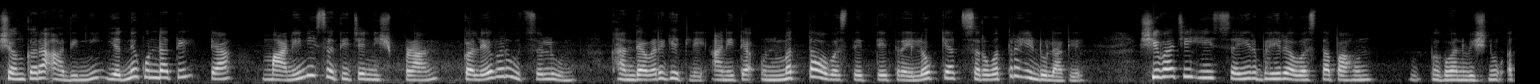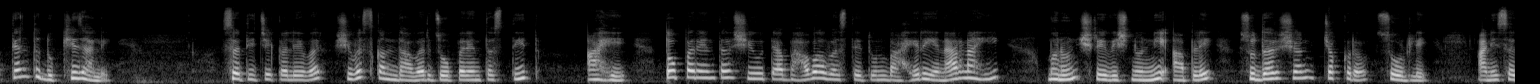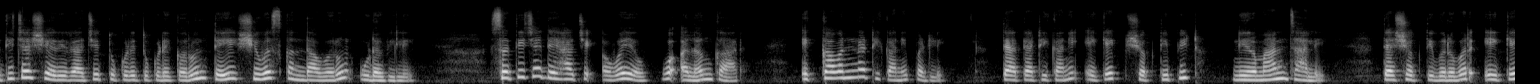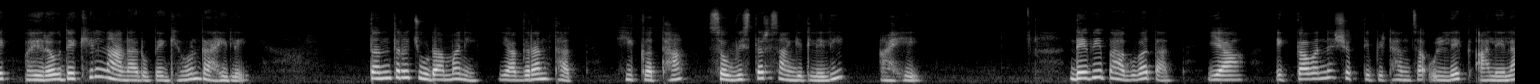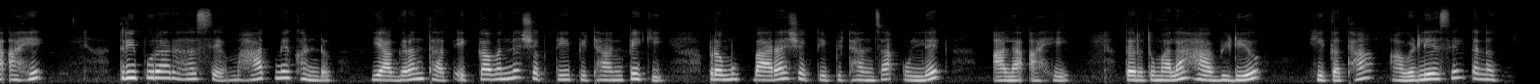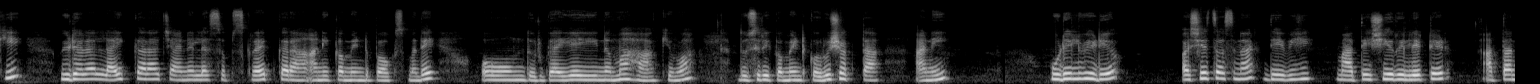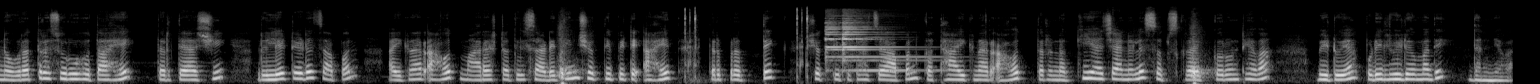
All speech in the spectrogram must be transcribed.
शंकरा आदींनी यज्ञकुंडातील त्या मानिनी सतीचे निष्प्राण कलेवर उचलून खांद्यावर घेतले आणि त्या उन्मत्त अवस्थेत ते त्रैलोक्यात सर्वत्र हिंडू लागले. शिवाची ही सैरभैर अवस्था पाहून भगवान विष्णू अत्यंत दुःखी झाले. सतीचे कलेवर शिवस्कंधावर जोपर्यंत स्थित आहे तोपर्यंत शिव त्या भाव अवस्थेतून बाहेर येणार नाही म्हणून श्री विष्णूंनी आपले सुदर्शन चक्र सोडले आणि सतीच्या शरीराचे तुकडे तुकडे करून ते शिवस्कंदावरून उडविले. सतीच्या देहाचे अवयव व अलंकार एक्कावन्न ठिकाणी पडले. त्या त्या ठिकाणी एक एक शक्तिपीठ निर्माण झाले. त्या शक्तीबरोबर एक एक भैरव देखील नाना रूपे घेऊन राहिले. तंत्रचूडामणी या ग्रंथात ही कथा सविस्तर सांगितलेली आहे. देवी भागवतात या एक्कावन्न शक्तिपीठांचा उल्लेख आलेला आहे. त्रिपुरा रहस्य महात्म्य खंड या ग्रंथात एक्कावन्न शक्तिपीठांपैकी प्रमुख बारा शक्तिपीठांचा उल्लेख आला आहे. तर तुम्हाला हा व्हिडिओ ही कथा आवडली असेल तर नक्की व्हिडिओला लाईक करा चॅनलला सबस्क्राईब करा आणि कमेंट बॉक्समध्ये ओम दुर्गा येई नमहा किंवा दुसरी कमेंट करू शकता. आणि पुढील व्हिडिओ असेच असणार. देवी मातेशी रिलेटेड आता नवरात्र सुरू होत आहे. तर त्याशी रिलेटेडच आपण ऐकणार आहोत. महाराष्ट्रातील साडेतीन शक्तिपीठे आहेत. तर प्रत्येक शक्तिपीठाचं आपण कथा ऐकणार आहोत. तर नक्की ह्या चॅनलला सबस्क्राईब करून ठेवा. भेटूया पुढील व्हिडिओमध्ये धन्यवाद.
